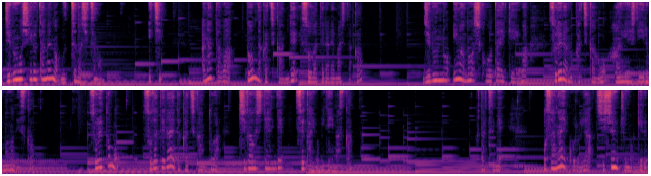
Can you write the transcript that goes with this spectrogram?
自分を知るための6つの質問。1あなたはどんな価値観で育てられましたか？自分の今の思考体系はそれらの価値観を反映しているものですか？それとも育てられた価値観とは違う視点で世界を見ていますか？二つ目幼い頃や思春期における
